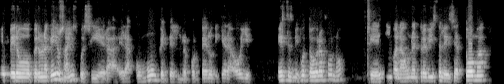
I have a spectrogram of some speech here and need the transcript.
Eh, pero, pero en aquellos años, pues sí, era, era común que el reportero dijera, oye, este es mi fotógrafo, ¿no? Que iban a una entrevista y le decía, toma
